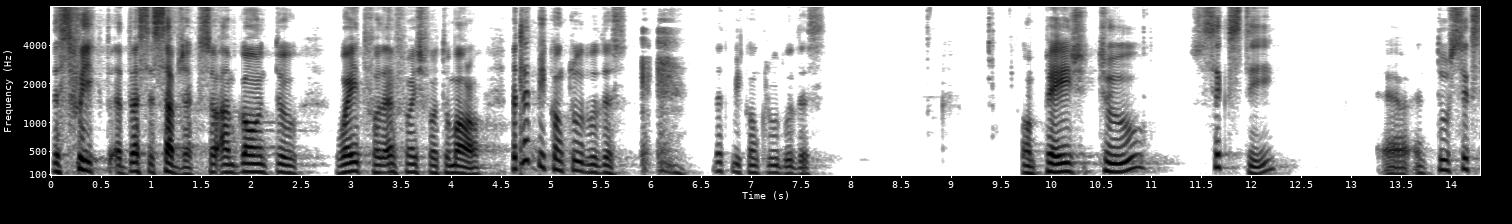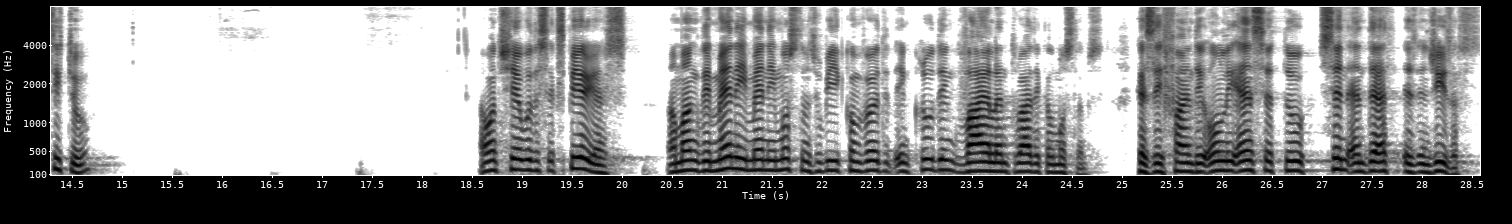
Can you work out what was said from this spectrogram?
this week to address the subject, so I'm going to wait for the information for tomorrow. But let me conclude with this. let me conclude with this. On page 260 uh, and 262, I want to share with this experience among the many, many Muslims who be converted, including violent radical Muslims, because they find the only answer to sin and death is in Jesus.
